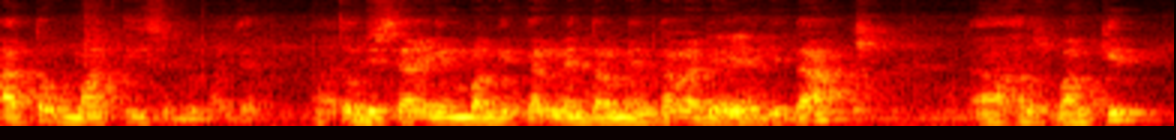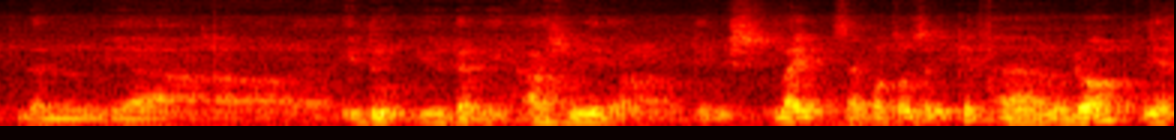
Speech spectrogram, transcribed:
atau mati sebelum ajar. Nah, jadi saya ingin bangkitkan mental-mental adik-adik Iya. kita uh, harus bangkit dan ya uh, itu itu tadi harus menjadi orang optimis. baik saya potong sedikit eh, Udo Ya,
